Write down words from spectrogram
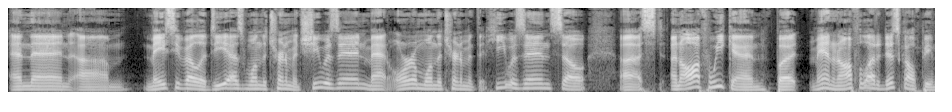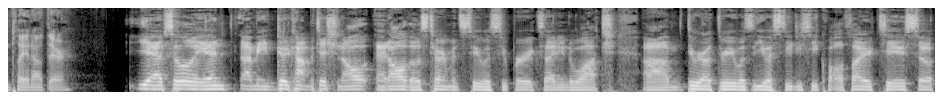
And then um, Macie Velediaz won the tournament she was in. Matt Orum won the tournament that he was in. So uh, an off weekend, but man, an awful lot of disc golf being played out there. Yeah, absolutely, and I mean, good competition all at all those tournaments too was super exciting to watch. Um, 303 was the USDGC qualifier too, so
